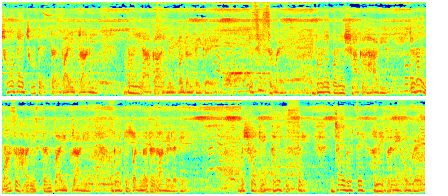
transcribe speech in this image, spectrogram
छोटे छोटे स्तनपायी प्राणी बड़े आकार में बदलते गए। इसी समय बड़े बड़े शाकाहारी एवं मांसाहारी स्तनपायी प्राणी धरती पर नज़र आने लगे। विश्व के कई हिस्से जंगल से हरे भरे हो गए।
